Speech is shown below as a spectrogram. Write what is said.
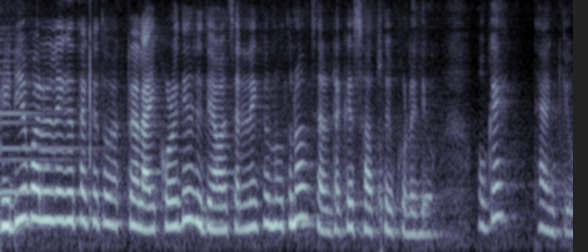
ভিডিও ভালো লেগে থাকে, তো একটা লাইক করে দিও। যদি আমার চ্যানেলকে নতুন হও চ্যানেলটাকে সাবস্ক্রাইব করে দিও ওকে থ্যাংক ইউ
